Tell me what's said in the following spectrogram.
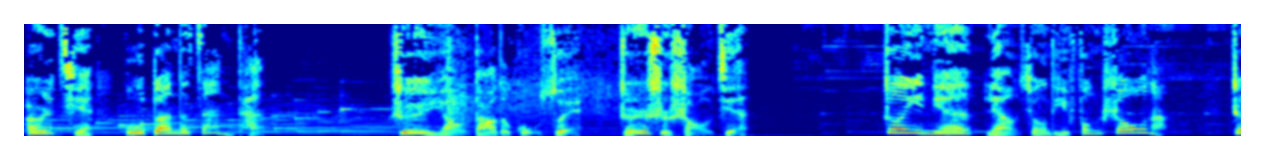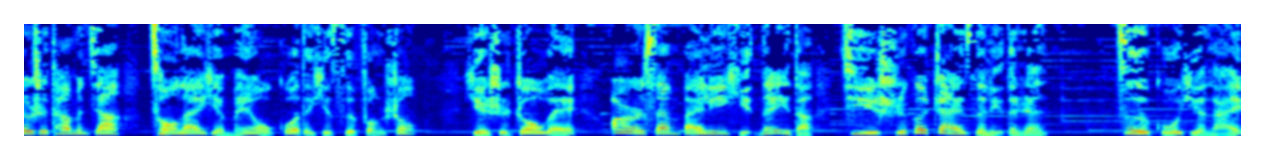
而且不断的赞叹：“这样大的谷穗真是少见。”这一年，两兄弟丰收了，这是他们家从来也没有过的一次丰收，也是周围二三百里以内的几十个寨子里的人，自古以来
